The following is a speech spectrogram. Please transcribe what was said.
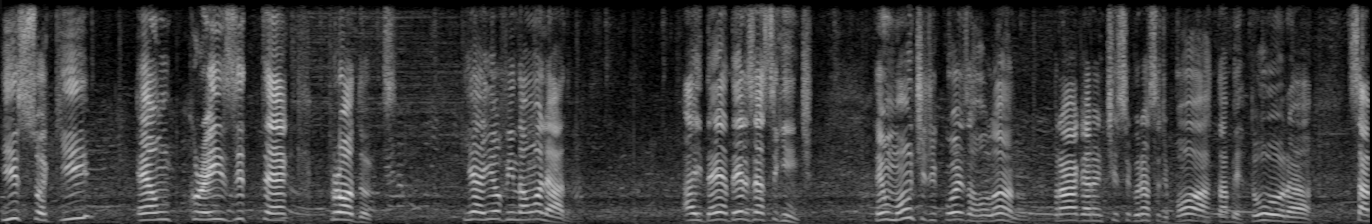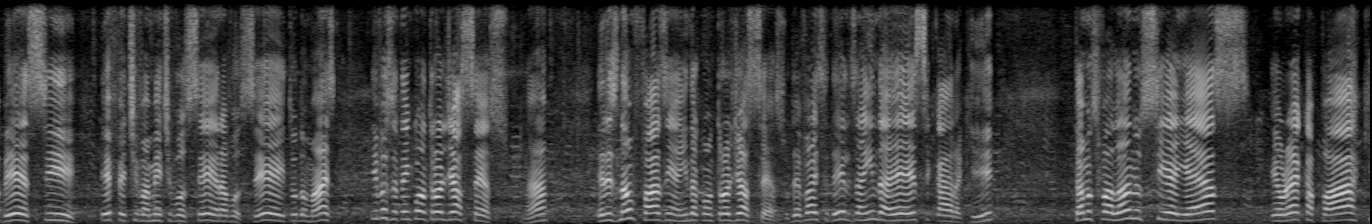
Isso aqui é um Crazy Tech Product. E aí eu vim dar uma olhada. A ideia deles é a seguinte: tem um monte de coisa rolando para garantir segurança de porta, abertura, saber se efetivamente você era você e tudo mais. E você tem controle de acesso, né? Eles não fazem ainda controle de acesso. O device deles ainda é esse cara aqui. Estamos falando CAS, Eureka Park,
